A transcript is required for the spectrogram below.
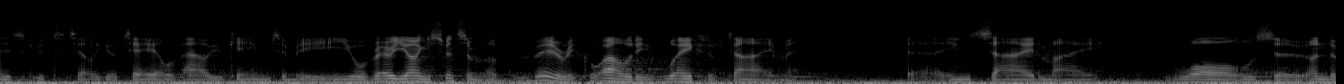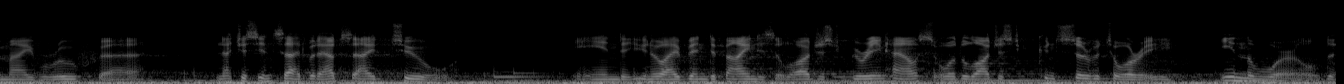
it's good to tell your tale of how you came to me. You were very young, you spent some uh, very quality length of time uh, inside my walls, uh, under my roof, uh, not just inside but outside too. And, uh, you know, I've been defined as the largest greenhouse or the largest conservatory in the world.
